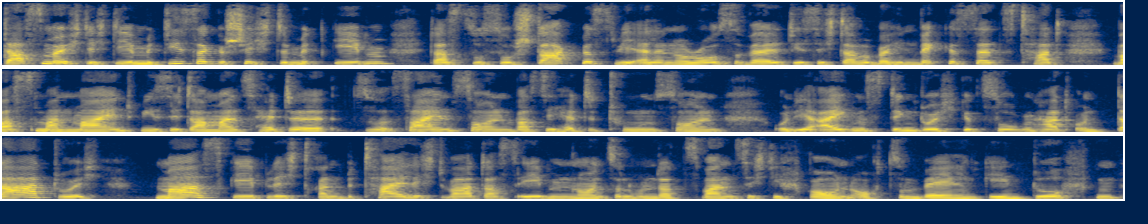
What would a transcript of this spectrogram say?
das möchte ich dir mit dieser Geschichte mitgeben, dass du so stark bist wie Eleanor Roosevelt, die sich darüber hinweggesetzt hat, was man meint, wie sie damals hätte sein sollen, was sie hätte tun sollen und ihr eigenes Ding durchgezogen hat und dadurch maßgeblich daran beteiligt war, dass eben 1920 die Frauen auch zum Wählen gehen durften.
